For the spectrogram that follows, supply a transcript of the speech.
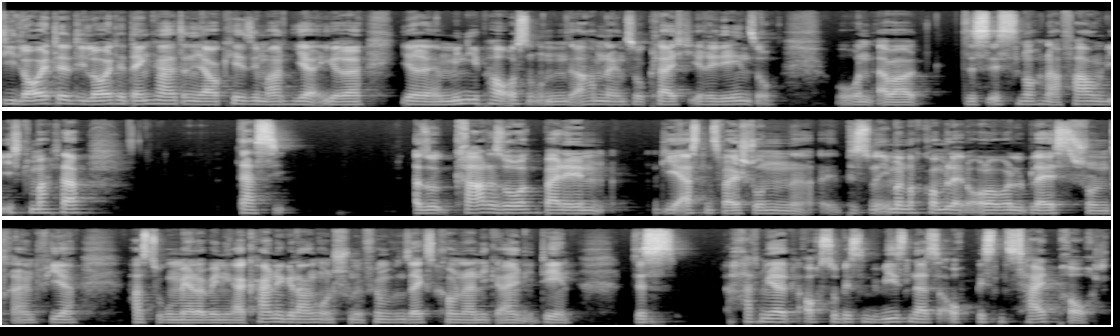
die Leute, die Leute denken halt dann, ja, okay, sie machen hier ihre, ihre Mini-Pausen und haben dann so gleich ihre Ideen so. Und aber das ist noch eine Erfahrung, die ich gemacht habe dass, also gerade so bei den die ersten zwei Stunden äh, bist du immer noch komplett all over the place, Stunden drei und vier hast du mehr oder weniger keine Gedanken und Stunde fünf und sechs kommen dann die geilen Ideen. Das hat mir halt auch so ein bisschen bewiesen, dass es auch ein bisschen Zeit braucht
